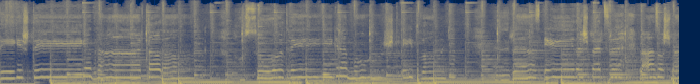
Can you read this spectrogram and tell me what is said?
Mindig is téged vártalak. Ha szólt végre most itt vagy. Erre az édes percre lázos már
